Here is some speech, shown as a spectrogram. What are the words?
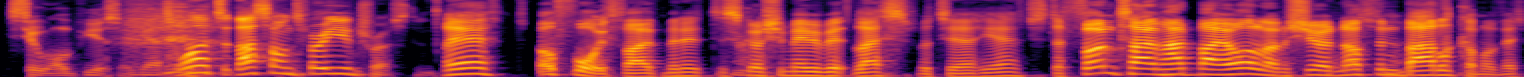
it's too obvious, I guess. Well, that's, that sounds very interesting. Yeah, it's about forty-five minute discussion, maybe a bit less, but uh, yeah, just a fun time had by all. I'm sure nothing bad will come of it.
